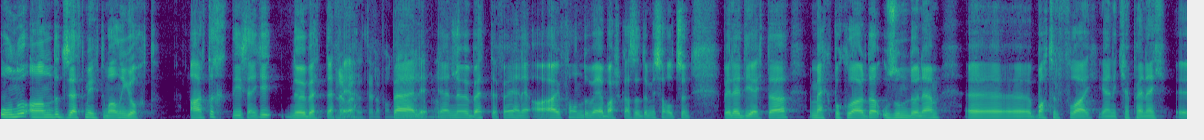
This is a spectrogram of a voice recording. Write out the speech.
onu anında düzəltmə ehtimalın yoxdur artıq deyirsən ki, növbət dəfəyə. Növbət telefon. Bəli, yəni növbət dəfə, yəni iPhone-dur və ya başqasıdır. Məsəl üçün belə deyək də, MacBook-larda uzun dönəm e, butterfly, yəni kəpənək e,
